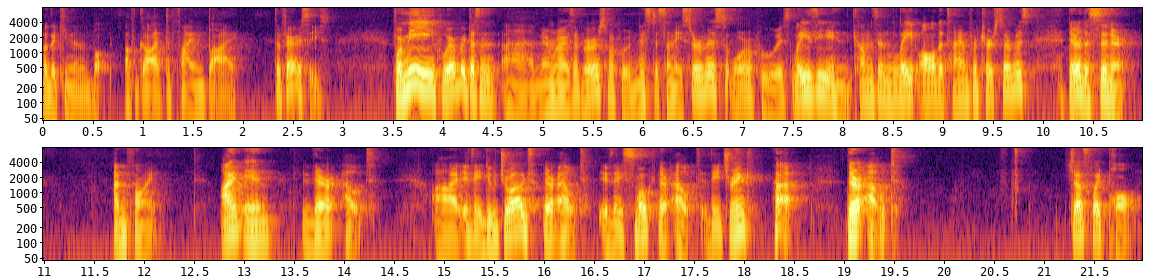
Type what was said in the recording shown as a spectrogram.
of the kingdom of God defined by the Pharisees. For me, whoever doesn't uh, memorize a verse or who missed a Sunday service or who is lazy and comes in late all the time for church service, they're the sinner. I'm fine. I'm in, they're out. Uh, if they do drugs, they're out. If they smoke, they're out. If they drink, ha, they're out. Just like Paul.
